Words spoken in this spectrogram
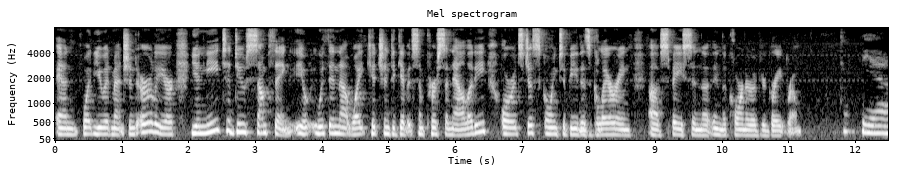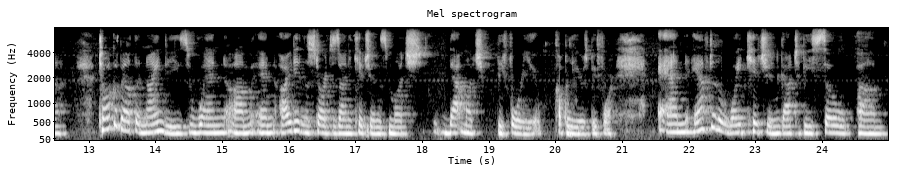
And what you had mentioned earlier, you need to do something within that white kitchen to give it some personality, or it's just going to be this glaring uh, space in the in the corner of your great room. Yeah. Talk about the 90s when, um, and I didn't start designing kitchens much, that much before you, a couple of years before. And after the white kitchen got to be so, um,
